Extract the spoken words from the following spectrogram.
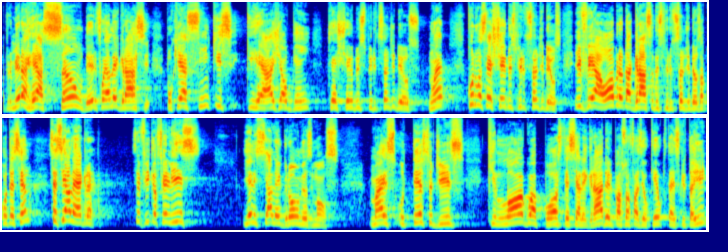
a primeira reação dele foi alegrar-se, porque é assim que, que reage alguém que é cheio do Espírito Santo de Deus, não é? Quando você é cheio do Espírito Santo de Deus e vê a obra da graça do Espírito Santo de Deus acontecendo, você se alegra, você fica feliz. E ele se alegrou, meus irmãos. Mas o texto diz que logo após ter se alegrado, ele passou a fazer o que? O que está escrito aí?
